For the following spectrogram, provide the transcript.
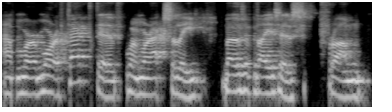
and we're more effective when we're actually motivated from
